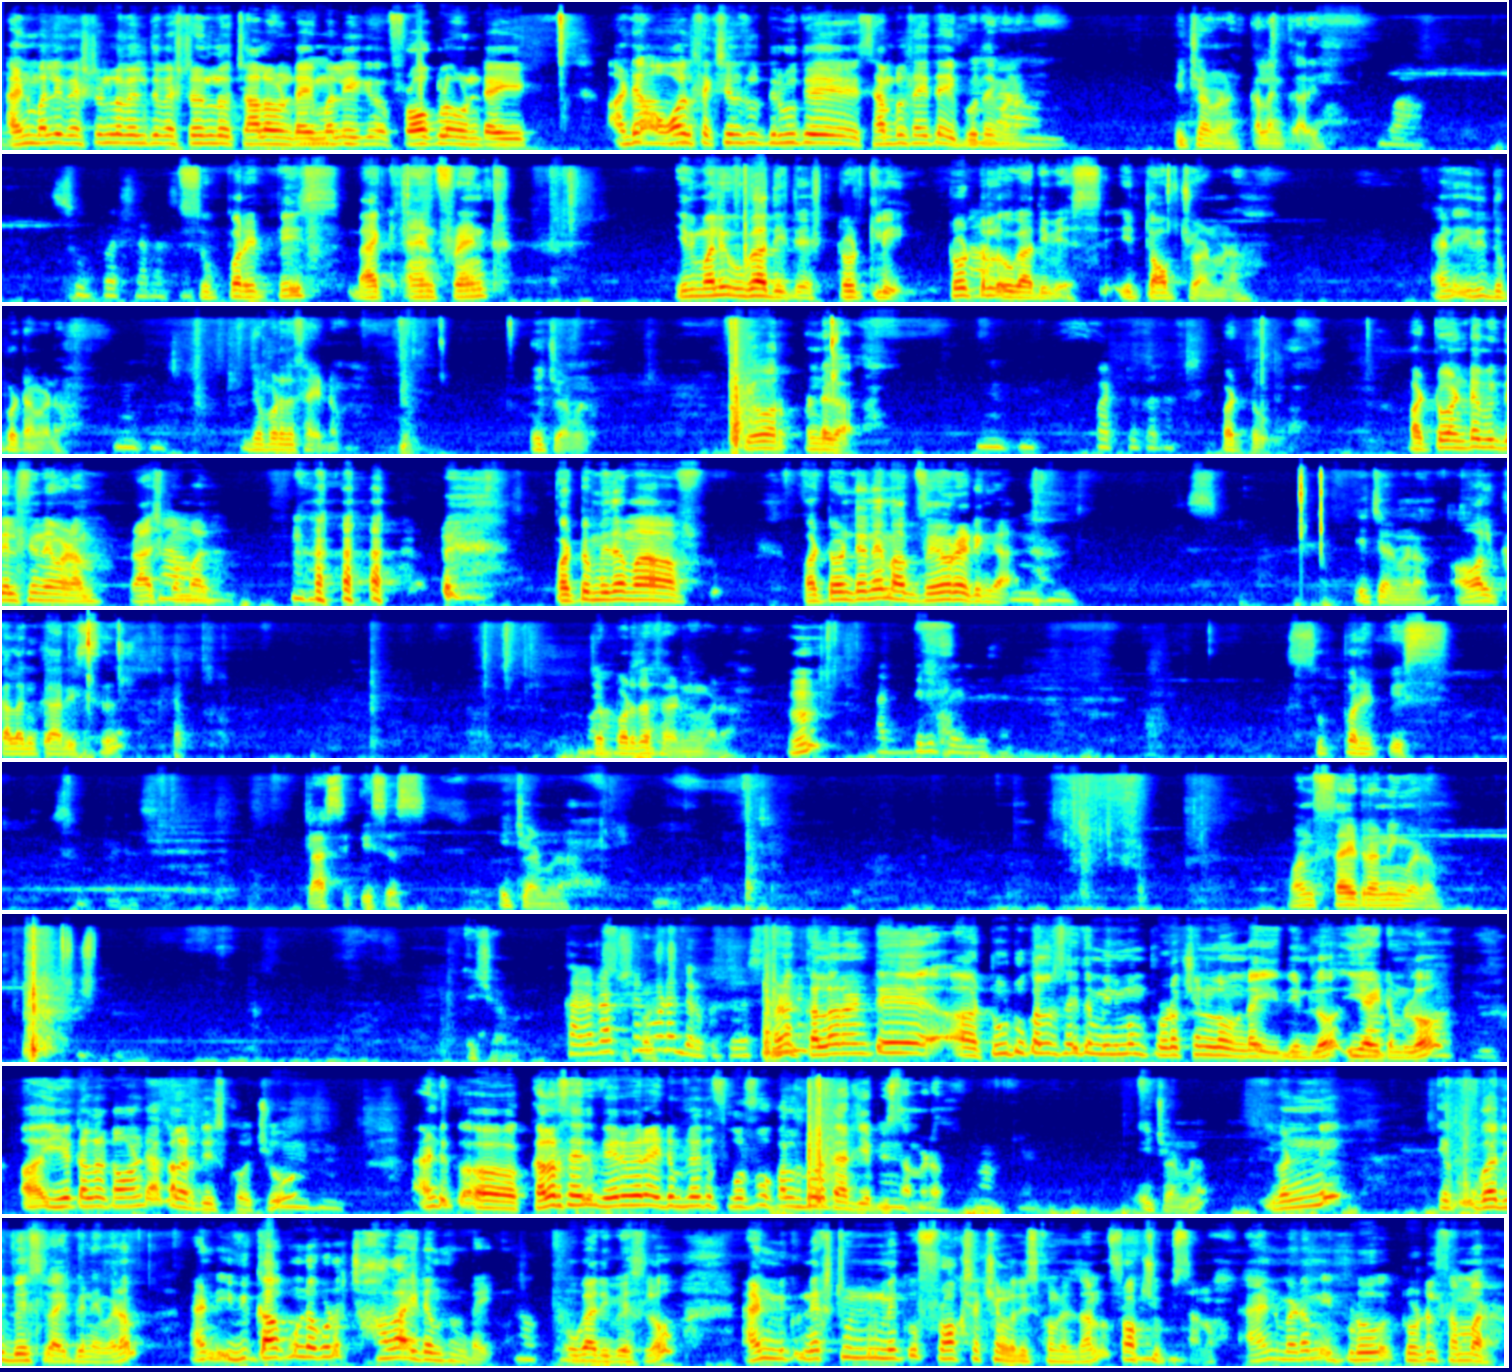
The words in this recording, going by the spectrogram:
అండ్ మళ్ళీ వెస్టర్న్లో వెళ్తే వెస్టర్న్లో చాలా ఉంటాయి. మళ్ళీ ఫ్రాక్లో ఉంటాయి. అంటే ఆల్ సెక్షన్స్లో తిరిగితే శాంపిల్స్ అయితే అయిపోతాయి మేడం. ఇచ్చాడు madam Kalamkari. Super sir super hit piece back and front. ఇది మళ్ళీ Ugadi taste totally total Ugadi base ఈ టాప్ చూడండి మేడం. అండ్ ఇది దుపట్టా మేడం. జబర్దస్త్ ఐటమ్. ఇది చూడండి మేడం. ప్యూర్ పండుగ. పట్టు పట్టు. పట్టు అంటే మీకు తెలిసిందే మేడం రాజ్ కమల్ పట్టు మీద మా పట్టు అంటేనే మాకు ఫేవరెట్ ఇంకా. ఇచ్చాడు మేడం. ఆల్ కలంకారీస్. జబర్దస్త్ అండి మేడం? అద్దరిపోయింది sir. Super hit piece super classic pieces ఇచ్చాడు madam one side running madam ఇచ్చాను. కలర్ ఆప్షన్ కూడా దొరుకుతుంది సార్ మేడం కలర్ అంటే టూ టూ కలర్స్ అయితే మినిమం ప్రొడక్షన్లో ఉన్నాయి దీంట్లో ఈ ఐటమ్లో. ఏ కలర్ కావాలంటే ఆ కలర్ తీసుకోవచ్చు. అండ్ కలర్స్ అయితే వేరే వేరే ఐటమ్స్ అయితే ఫోర్ ఫోర్ కలర్స్ కూడా తయారు చేపిస్తాం మేడం. ఓకే ఇచ్చాను మేడం. ఇవన్నీ ఉగాది బేస్లో అయిపోయినాయి మేడం. అండ్ ఇవి కాకుండా కూడా చాలా ఐటమ్స్ ఉంటాయి ఉగాది బేస్లో అండ్ మీకు నెక్స్ట్ మీకు ఫ్రాక్ సెక్షన్లో తీసుకొని వెళ్తాను. ఫ్రాక్ చూపిస్తాను. అండ్ మేడం ఇప్పుడు టోటల్ సమ్మర్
